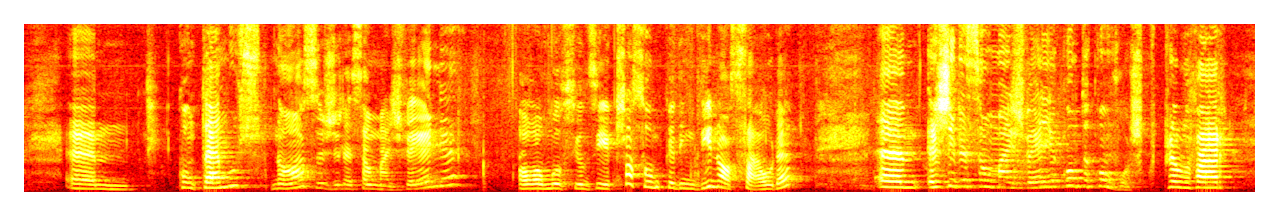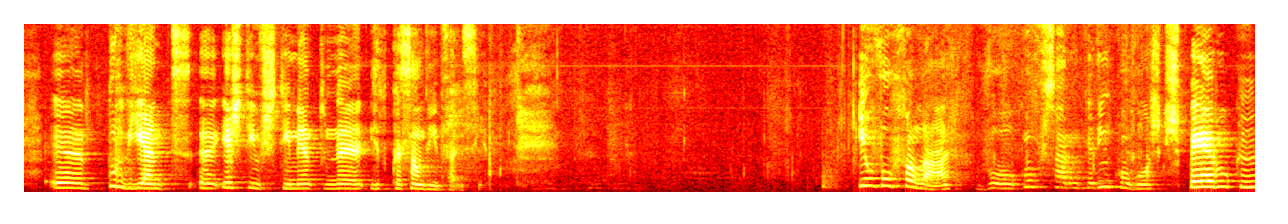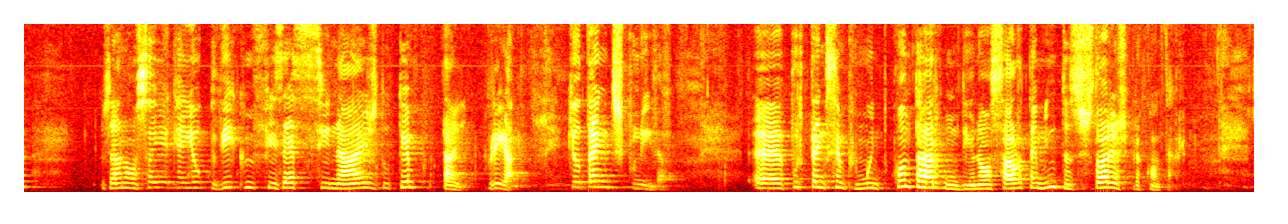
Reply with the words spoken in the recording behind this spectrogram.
Contamos, nós, a geração mais velha, ao almoço eu dizia que já sou um bocadinho dinossauro, a geração mais velha conta convosco para levar eh, por diante eh, este investimento na educação de infância. Eu vou falar, vou conversar um bocadinho convosco, espero que, já não sei a quem eu pedi que me fizesse sinais do tempo que tenho, obrigada, que eu tenho disponível. Eh, porque tenho sempre muito que contar. Um dinossauro tem muitas histórias para contar.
